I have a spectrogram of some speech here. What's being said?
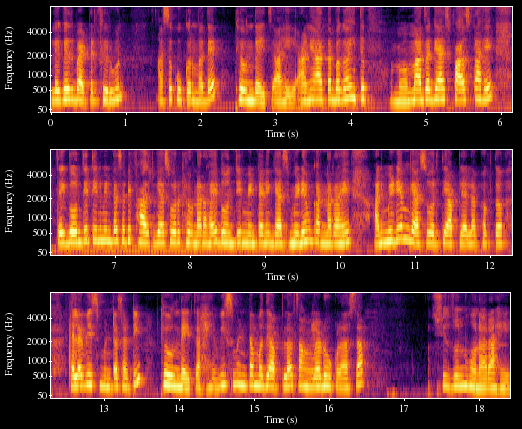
लगेच बॅटर फिरवून असं कुकरमध्ये ठेवून द्यायचं आहे. आणि आता बघा इथं माझा गॅस फास्ट आहे. तर एक दोन ते तीन मिनटासाठी फास्ट गॅसवर ठेवणार आहे. दोन तीन मिनटांनी गॅस मिडियम करणार आहे. आणि मिडियम गॅसवरती आपल्याला फक्त ह्याला वीस मिनटासाठी ठेवून द्यायचं आहे. वीस मिनटामध्ये आपला चांगला ढोकळा असा शिजून होणार आहे.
